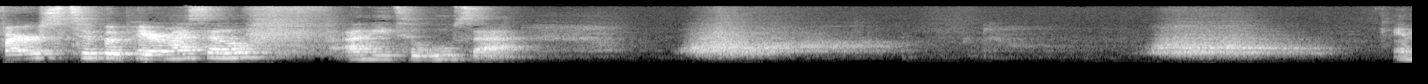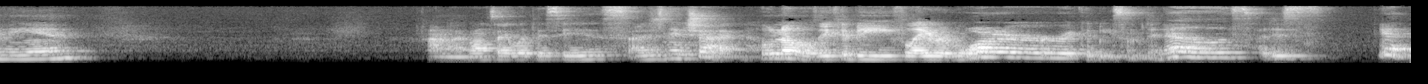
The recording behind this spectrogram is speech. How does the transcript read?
First, to prepare myself, I need to woosah. And then, I'm not gonna say what this is. I just need a shot. Who knows? It could be flavored water. It could be something else. I just, yeah.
